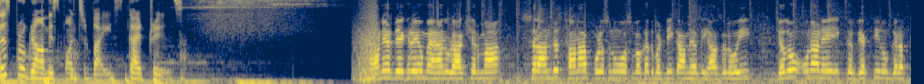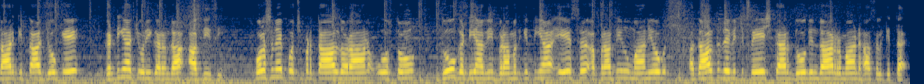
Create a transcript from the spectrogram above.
This program is sponsored by SkyTrails. Owner ਦੇਖ ਰਹੇ ਹੋ ਮੈਂ ਹਾਂ ਅਨੁਰਾਗ ਸ਼ਰਮਾ। ਸਰਹੰਦ ਥਾਣਾ ਪੁਲਿਸ ਨੂੰ ਉਸ ਵਕਤ ਵੱਡੀ ਕਾਮਯਾਬੀ ਹਾਸਲ ਹੋਈ ਜਦੋਂ ਉਹਨਾਂ ਨੇ ਇੱਕ ਵਿਅਕਤੀ ਨੂੰ ਗ੍ਰਿਫਤਾਰ ਕੀਤਾ ਜੋ ਕਿ ਗੱਡੀਆਂ ਚੋਰੀ ਕਰਨ ਦਾ ਆਦੀ ਸੀ। ਪੁਲਿਸ ਨੇ ਪੁੱਛ ਪੜਤਾਲ ਦੌਰਾਨ ਉਸ ਤੋਂ ਦੋ ਗੱਡੀਆਂ ਵੀ ਬਰਾਮਦ ਕੀਤੀਆਂ। ਇਸ ਅਪਰਾਧੀ ਨੂੰ ਮਾਨਯੋਗ ਅਦਾਲਤ ਦੇ ਵਿੱਚ ਪੇਸ਼ ਕਰ 2 ਦਿਨ ਦਾ ਰਿਮਾਂਡ ਹਾਸਲ ਕੀਤਾ ਹੈ।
